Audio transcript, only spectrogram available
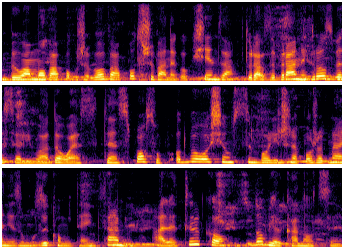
Była mowa pogrzebowa podszywanego księdza, która zebranych rozweseliła do łez. W ten sposób odbyło się symboliczne pożegnanie z muzyką i tańcami, ale tylko do Wielkanocy.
